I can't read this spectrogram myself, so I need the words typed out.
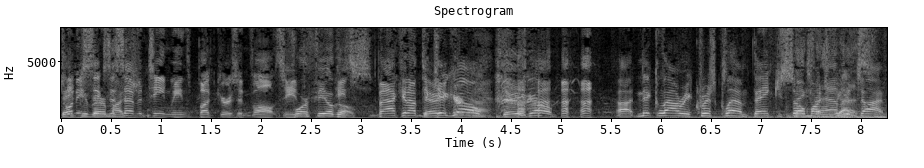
Thank you 26 very to much. 17 means Butker's involved. See, Four field he's goals. backing up the there you kicker. go there you go uh, nick lowery chris clem thank you so Thanks much for, having your us. time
